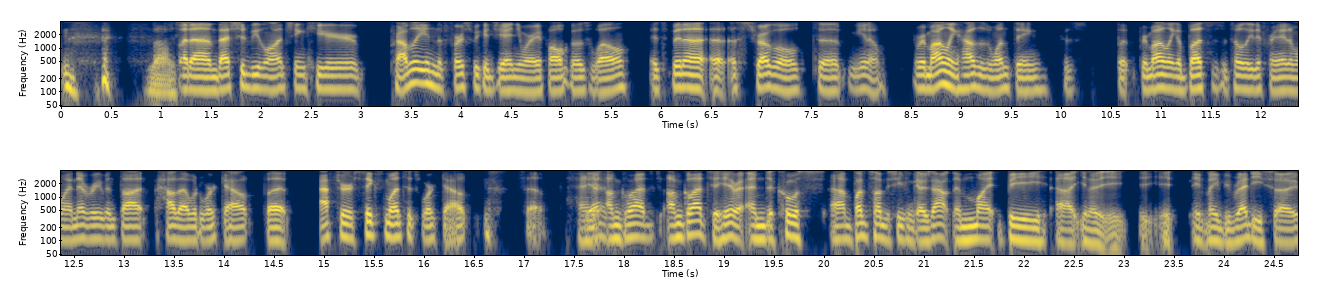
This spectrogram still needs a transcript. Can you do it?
Nice. but um that should be launching here probably in the first week of January if all goes well. It's been a a, struggle to you know remodeling a house is one thing because but remodeling a bus is a totally different animal. I never even thought how that would work out, but after six months, it's worked out. so Hey, Yeah. I'm glad. I'm glad to hear it. And of course, um, by the time this even goes out, there might be, uh, you know, it, it it may be ready. So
